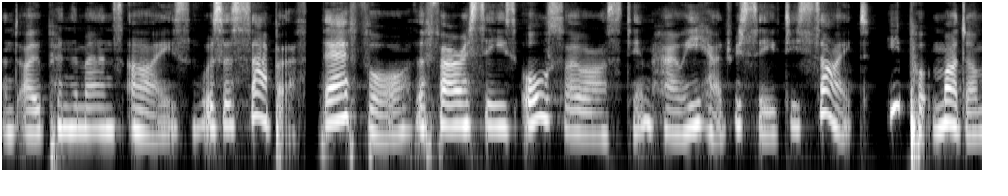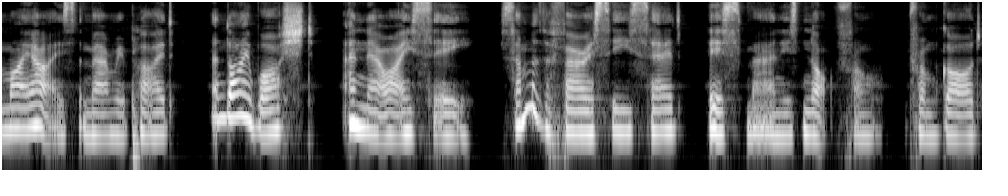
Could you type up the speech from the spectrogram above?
and opened the man's eyes was a Sabbath. Therefore, the Pharisees also asked him how he had received his sight. He put mud on my eyes, the man replied, and I washed, and now I see. Some of the Pharisees said, This man is not from, from God,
